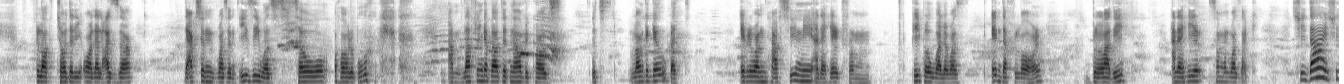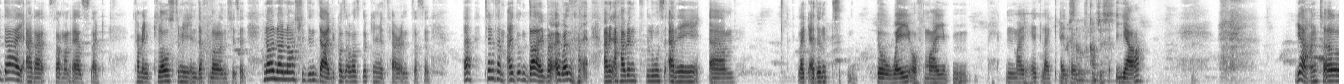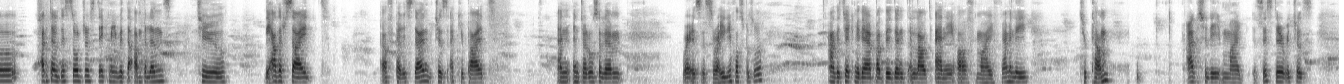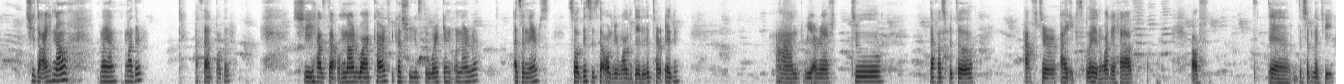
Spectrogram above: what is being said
blocked totally all Al Azza. The action wasn't easy, was so horrible. I'm laughing about it now because it's long ago, but everyone have seen me and I heard from people while I was in the floor, bloody, and I hear someone was like, "She died, she died," and I, someone else like coming close to me in the floor, and she said, "No, no, no, she didn't die," because I was looking at her and just said. Uh, tell them I don't die, but I was, I mean, I haven't lose any, um, like I don't go away of my mm, in my head like You I don't still conscious. yeah yeah until until the soldiers take me with the ambulance to the other side of Palestine which is occupied and in Jerusalem where is Israeli hospital and they take me there, but they didn't allow any of my family to come. Actually, my sister, which was, she died now, my mother, a sad mother. She has the UNRWA card because she used to work in UNRWA as a nurse. So this is the only one they let her in. And we arrived to the hospital after I explain what I have of the disability,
